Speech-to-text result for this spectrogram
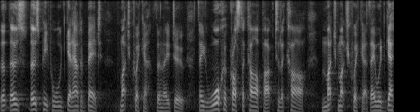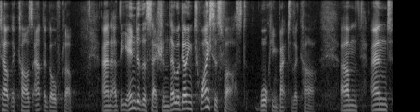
that those, those people would get out of bed much quicker than they do. They'd walk across the car park to the car much, much quicker. They would get out the cars at the golf club. And at the end of the session, they were going twice as fast walking back to the car. Um, and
